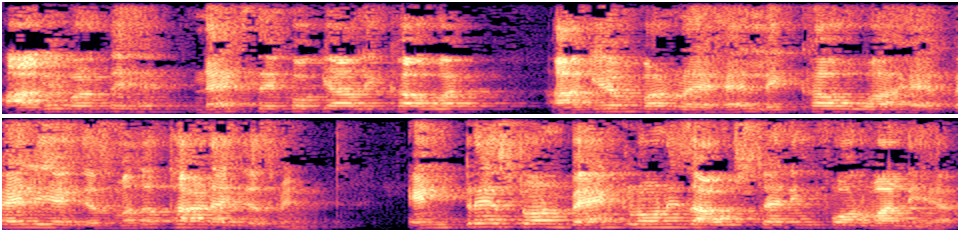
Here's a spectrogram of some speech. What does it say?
आगे बढ़ते हैं। नेक्स्ट देखो क्या लिखा हुआ है। आगे हम बढ़ रहे हैं। लिखा हुआ है पहली एडजस्ट मतलब third adjustment interest on bank loan is outstanding for one year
